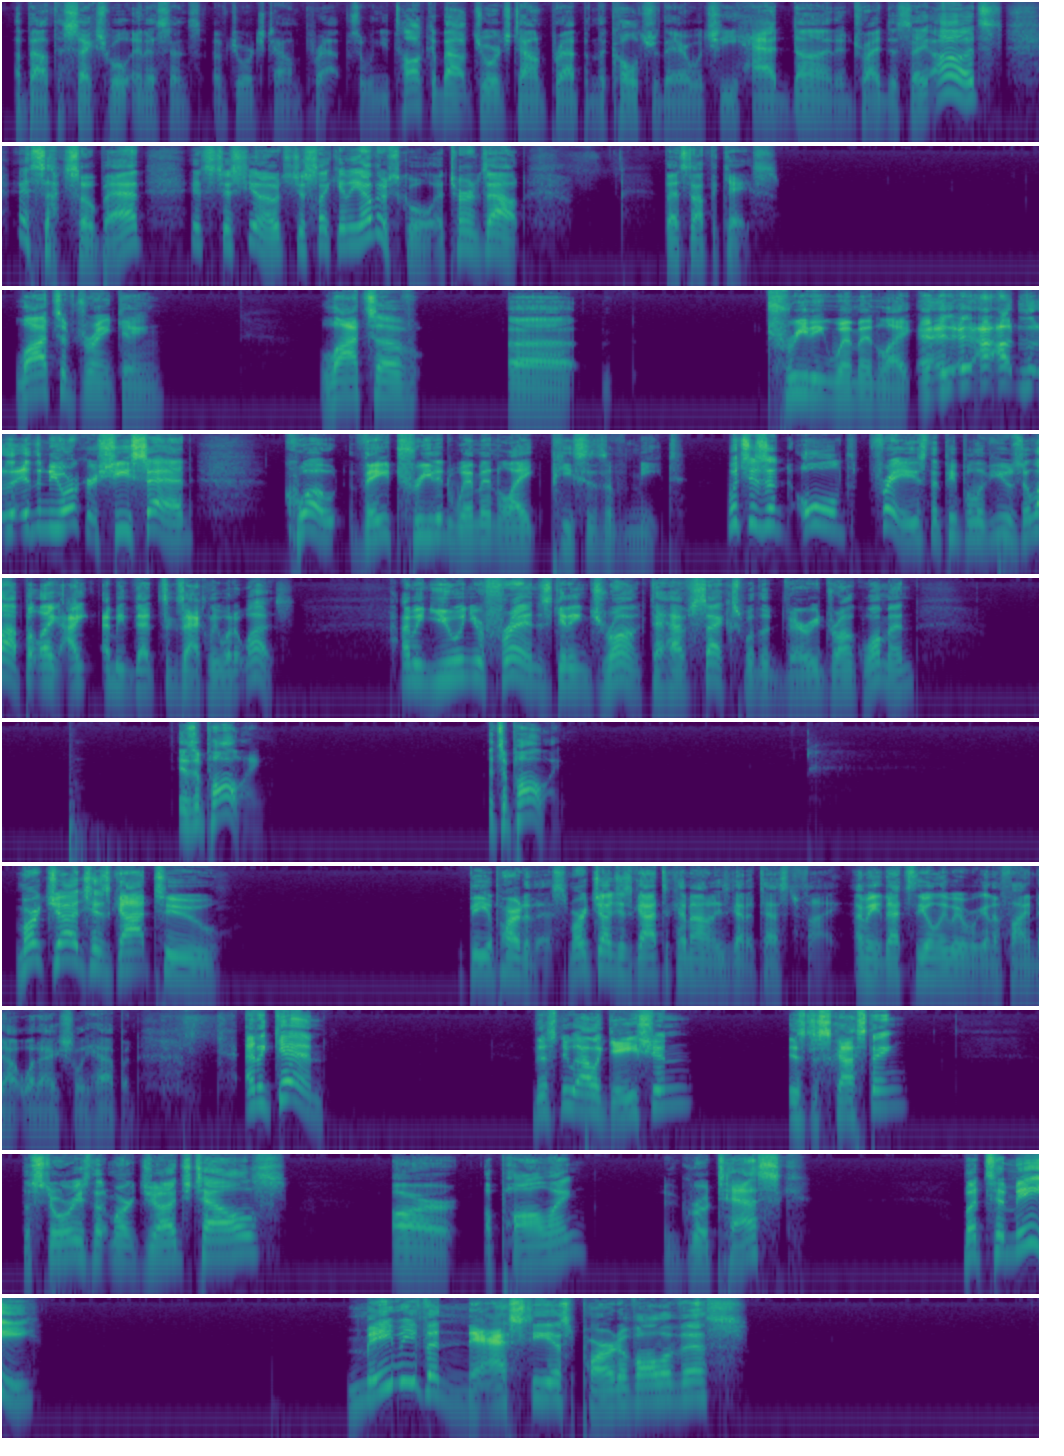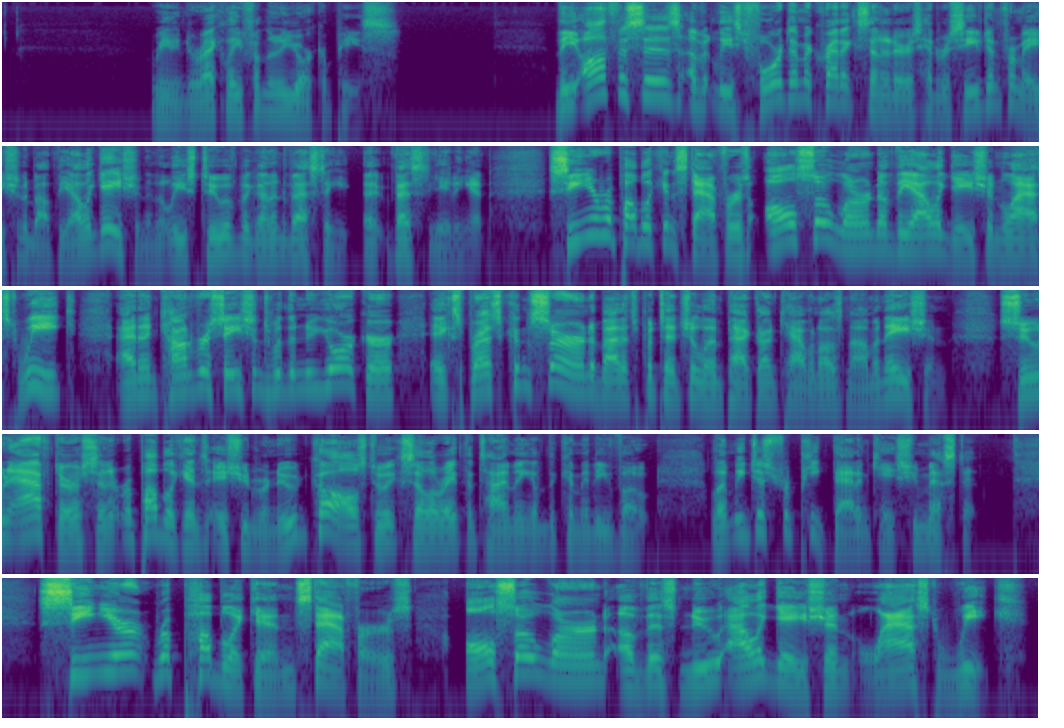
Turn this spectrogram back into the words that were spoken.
about the sexual innocence of Georgetown Prep. So when you talk about Georgetown Prep and the culture there, which he had done and tried to say, "Oh, it's it's not so bad. It's just, you know, it's just like any other school." It turns out that's not the case. Lots of drinking, lots of uh, treating women like uh, uh, in the New Yorker. She said, "quote They treated women like pieces of meat." which is an old phrase that people have used a lot, but like I I mean that's exactly what it was. I mean, you and your friends getting drunk to have sex with a very drunk woman is appalling. It's appalling. Mark Judge has got to be a part of this. Mark Judge has got to come out and he's got to testify. I mean, that's the only way we're going to find out what actually happened. And again, this new allegation is disgusting. The stories that Mark Judge tells are appalling, grotesque. But to me, maybe the nastiest part of all of this, reading directly from the New Yorker piece. The offices of at least four Democratic senators had received information about the allegation, and at least two have begun investi- investigating it. Senior Republican staffers also learned of the allegation last week and, in conversations with The New Yorker, expressed concern about its potential impact on Kavanaugh's nomination. Soon after, Senate Republicans issued renewed calls to accelerate the timing of the committee vote. Let me just repeat that in case you missed it. Senior Republican staffers also learned of this new allegation last week.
